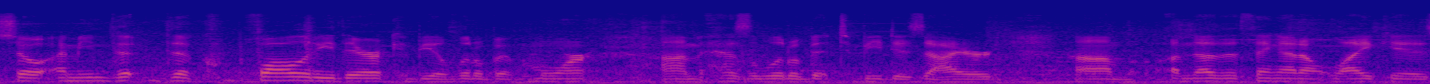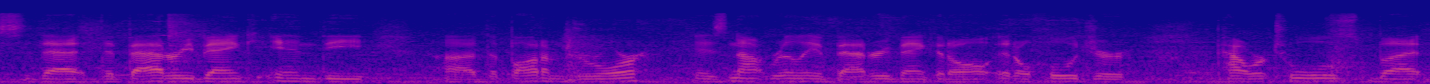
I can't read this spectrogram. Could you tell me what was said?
So, I mean, the, the quality there could be a little bit more. Um, it has a little bit to be desired. Um, another thing I don't like is that the battery bank in the, uh, the bottom drawer is not really a battery bank at all. It'll hold your power tools, but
